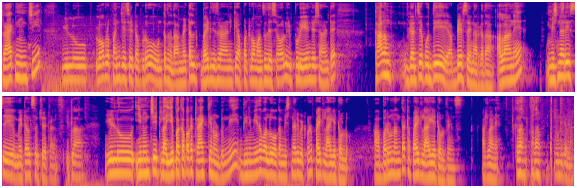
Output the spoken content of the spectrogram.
ట్రాక్ నుంచి వీళ్ళు లోపల పని చేసేటప్పుడు ఉంటుంది కదా మెటల్ బయట తీసుకురావడానికి అప్పట్లో మనుషులు చేసేవాళ్ళు. ఇప్పుడు ఏం చేశారంటే కాలం గడిచే కొద్దీ అప్డేట్స్ అయినారు కదా. అలానే మిషనరీస్ మెటల్స్ వచ్చాయి ఫ్రెండ్స్ ఇట్లా వీళ్ళు ఈ నుంచి ఇట్లా ఏ పక్క పక్క ట్రాక్ తిని ఉంటుంది. దీని మీద వాళ్ళు ఒక మిషనరీ పెట్టుకొని పైకి లాగేటోళ్ళు. ఆ బరువునంతా అట్లా పైకి లాగేటోళ్ళు ఫ్రెండ్స్ అట్లానే. కదా పదా ముందుకెళ్దాం.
